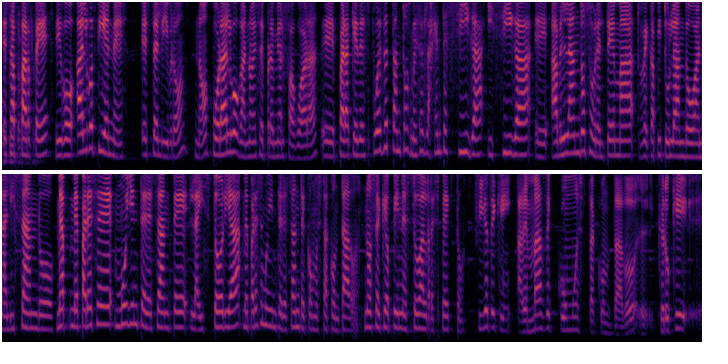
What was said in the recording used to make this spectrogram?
Esa parte, digo, algo tiene este libro, ¿no? Por algo ganó ese premio Alfaguara, eh, para que después de tantos meses la gente siga y siga eh, hablando sobre el tema, recapitulando, analizando. Me, parece muy interesante la historia, me parece muy interesante cómo está contado. No sé qué opines tú al respecto. Fíjate que además de cómo está contado, creo que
